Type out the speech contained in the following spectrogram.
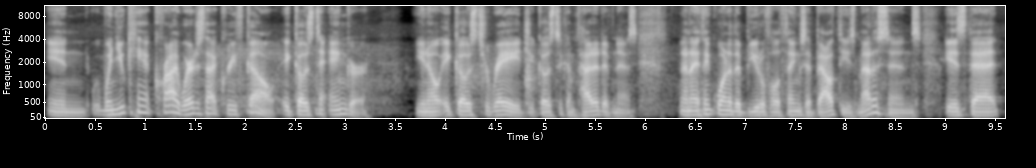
in when you can't cry, where does that grief go? It goes to anger. You know, it goes to rage, it goes to competitiveness. And I think one of the beautiful things about these medicines is that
